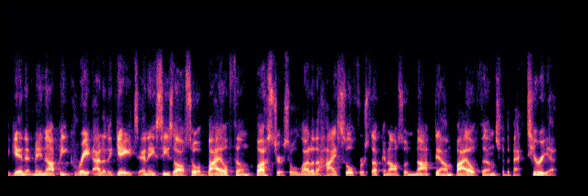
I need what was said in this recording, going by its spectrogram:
Again, it may not be great out of the gates. NAC is also a biofilm buster. So a lot of the high sulfur stuff can also knock down biofilms for the bacteria.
